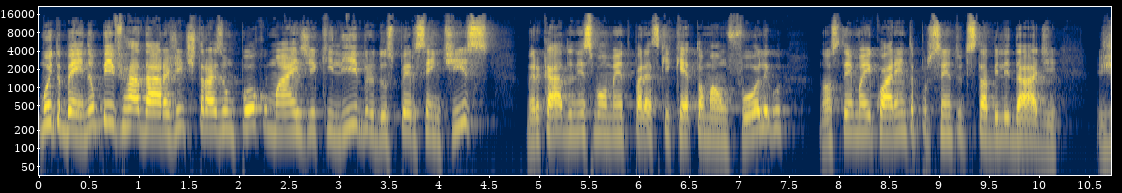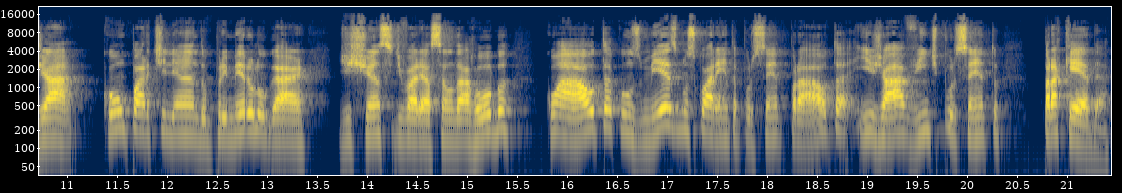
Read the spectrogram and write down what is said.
Muito bem, no BIF Radar a gente traz um pouco mais de equilíbrio dos percentis. O mercado nesse momento parece que quer tomar um fôlego. Nós temos aí 40% de estabilidade já compartilhando o primeiro lugar de chance de variação da arroba, com a alta, com os mesmos 40% para alta e já 20% para queda.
